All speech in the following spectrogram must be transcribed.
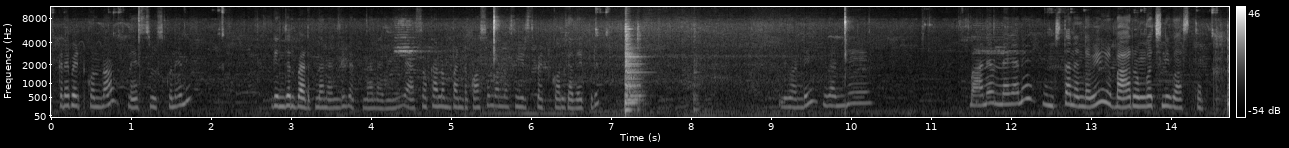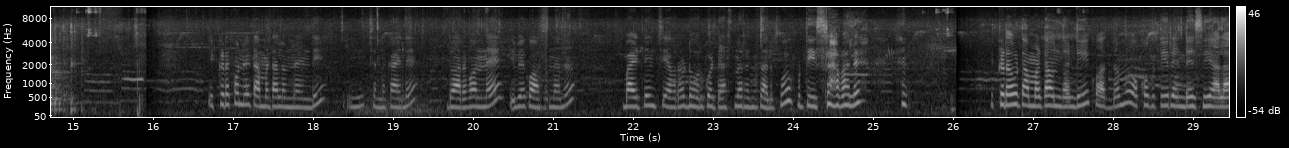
ఇక్కడే పెట్టుకుందాం. ప్లేస్ చూసుకుని గింజలు పెడుతున్నానండి విత్తనాలు అవి. వేసవకాలం పంట కోసం మనం సీడ్స్ పెట్టుకోవాలి కదా ఇప్పుడు. ఇదిగోండి ఇవన్నీ బాగానే ఉన్నాయి కానీ ఉంచుతానండి అవి. బాగా రంగు వచ్చినాయి వస్తాను ఇక్కడ కొన్ని టమాటాలు ఉన్నాయండి. ఇవి చిన్నకాయలే. దూరగా ఉన్నాయి. ఇవే కోస్తున్నాను. బయట నుంచి ఎవరో డోర్ కొట్టేస్తున్నారండి తలుపు. ఇప్పుడు తీసుకురావాలి. ఇక్కడ ఒక టమాటా ఉందండి. కొద్దాము ఒక్కొక్కటి రెండేసి అలా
